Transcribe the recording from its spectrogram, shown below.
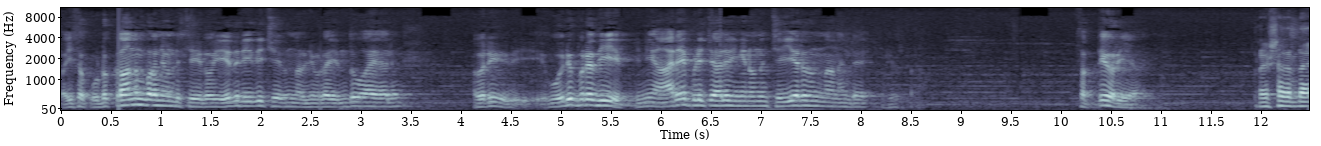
പൈസ കൊടുക്കാന്നും പറഞ്ഞുകൊണ്ട് ചെയ്തോ. ഏത് രീതി ചെയ്തെന്ന് അറിഞ്ഞൂടെ. എന്തു ആയാലും അവർ ഒരു പ്രതിയെയും ഇനി ആരെ പിടിച്ചാലും ഇങ്ങനെ ഒന്നും ചെയ്യരുതെന്നാണ് എന്റെ അഭ്യർത്ഥന സത്യം അറിയാം. പ്രേക്ഷകരുടെ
